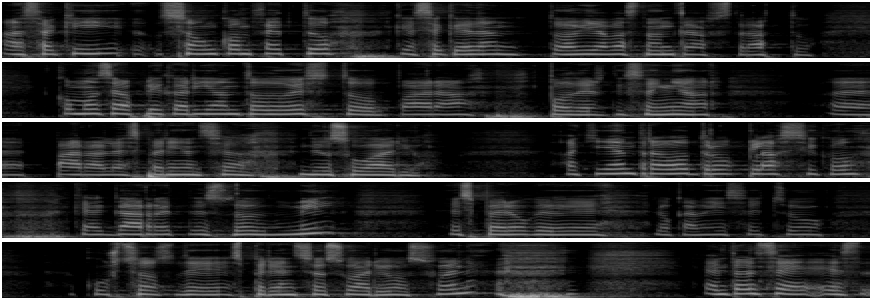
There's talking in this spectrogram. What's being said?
hasta aquí son conceptos que se quedan todavía bastante abstractos. ¿Cómo se aplicarían todo esto para poder diseñar eh, para la experiencia de usuario? Aquí entra otro clásico, que es Garrett de 2000. Espero que lo que habéis hecho cursos de experiencia de usuario os suene. Entonces,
